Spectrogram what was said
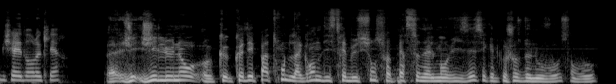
Michel-Édouard Leclerc. Gilles Luneau, que, que, des patrons de la grande distribution soient personnellement visés, c'est quelque chose de nouveau, sans vous?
